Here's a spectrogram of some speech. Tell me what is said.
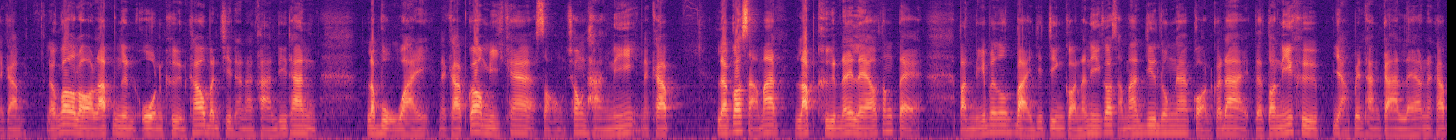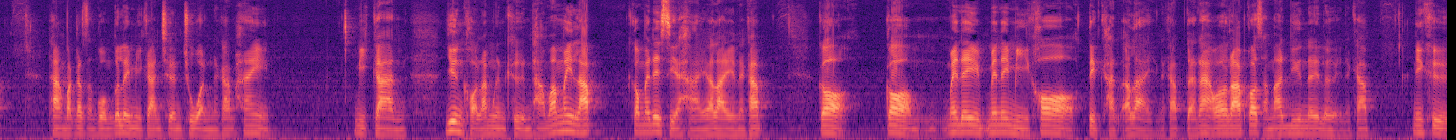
นะครับ แล้วก็รอรับเงินโอนคืนเข้าบัญชีธนาคารที่ท่าน ระบุไว้นะครับก็มีแค่ 2 ช่องทางนี้นะครับแล้วก็สามารถรับคืนได้แล้วตั้งแต่ปัจจุบันนี้เป็นต้นไปจริงๆก่อนหน้านี้ก็สามารถยื่นล่วงหน้าก่อนก็ได้ แต่ตอนนี้คืออย่างเป็นทางการแล้วนะครับ ทางประกันสังคมก็เลยมีการเชิญชวนนะครับให้มีการยื่นขอรับเงินคืน ถามว่าไม่รับก็ไม่ได้เสียหายอะไรนะครับ ก็ก็ไม่ได้ไม่ได้มีข้อติดขัดอะไรนะครับ แต่ถ้าว่ารับก็สามารถยื่นได้เลยนะครับ นี่คือ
